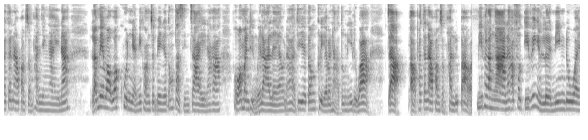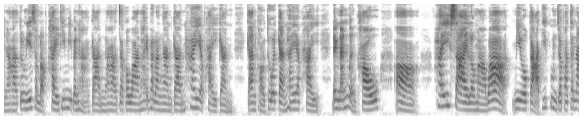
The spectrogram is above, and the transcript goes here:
พัฒนาความสัมพันธ์ยังไงนะแล้วไม่มองว่าคุณเนี่ยมีความจำเป็นจะต้องตัดสินใจนะคะ เพราะว่ามันถึงเวลาแล้วนะคะที่จะต้องเคลียร์ปัญหาตรงนี้หรือว่าจะเอ่อพัฒนาความสัมพันธ์หรือเปล่า มีพลังงานนะคะ forgiving and learning ด้วยนะคะ ตรงนี้สำหรับใครที่มีปัญหากันนะคะจักรวาลให้พลังงานการให้อภัยกัน การขอโทษการให้อภัย ดังนั้นเหมือนเขาให้ทรายเรามาว่ามีโอกาสที่คุณจะพัฒนา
